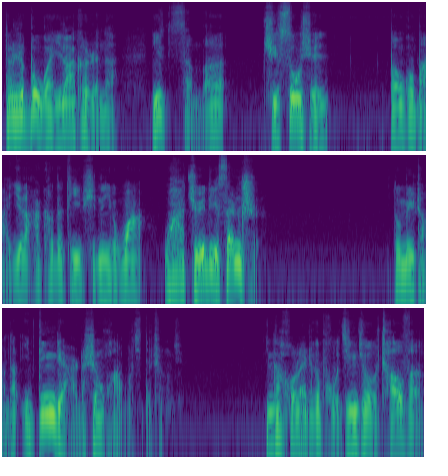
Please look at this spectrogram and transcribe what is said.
但是不管伊拉克人呢，你怎么去搜寻，包括把伊拉克的地皮那一挖挖掘地三尺，都没找到一丁点儿的生化武器的证据。你看后来这个普京就嘲讽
